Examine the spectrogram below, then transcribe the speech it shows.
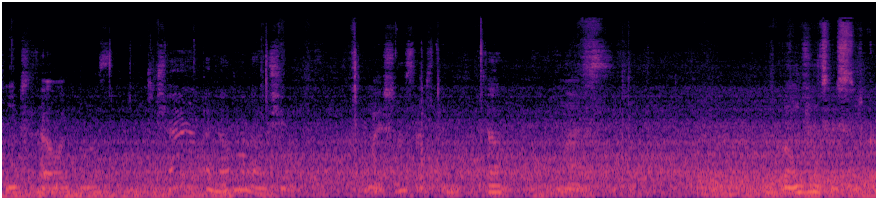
Śliczy załóg mózg. Tak, na pewno odmalał się. Masz na serce? Tak. Nice. Chyba mu wrócę z córką.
